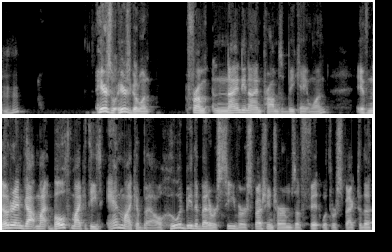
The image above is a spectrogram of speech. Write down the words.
Mm-hmm. Here's here's a good one from 99 Problems of BK1. If Notre Dame got my, both Micah Tease and Micah Bell, who would be the better receiver, especially in terms of fit with respect to the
